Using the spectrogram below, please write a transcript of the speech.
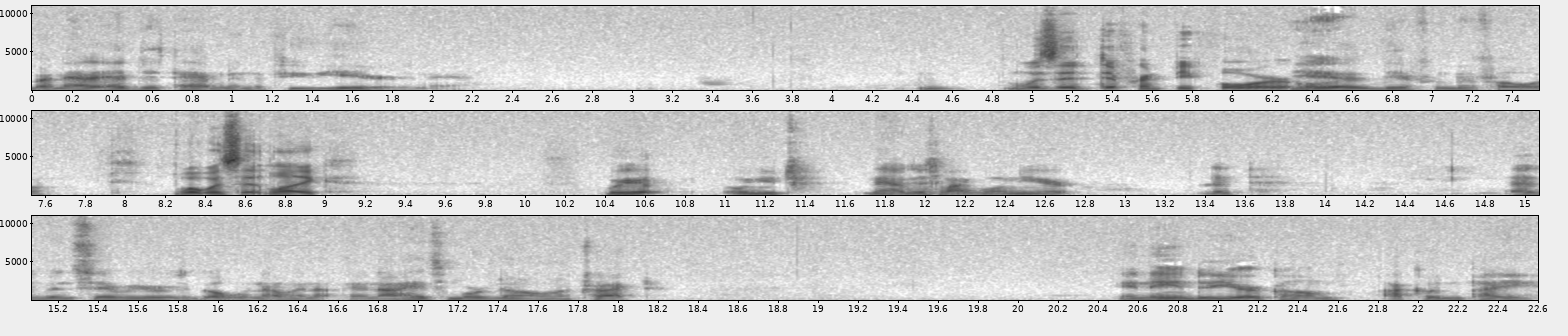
But that, that just happened in a few years now. Was it different before? Yeah, Or it was different before. what was it like? We when you now just like one year that that's been several years ago when I went out and I had some work done on a tractor. And the end of the year come, I couldn't pay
